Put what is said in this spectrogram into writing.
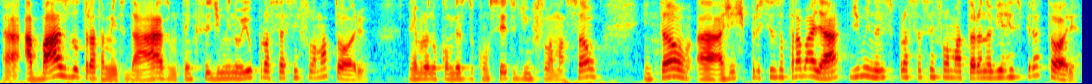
Ah, a base do tratamento da asma tem que ser diminuir o processo inflamatório. Lembra no começo do conceito de inflamação? Então, a, a gente precisa trabalhar diminuindo esse processo inflamatório na via respiratória.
